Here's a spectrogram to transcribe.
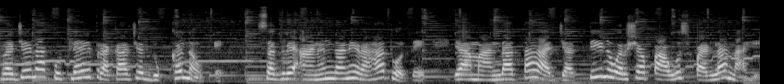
प्रजेला कुठल्याही प्रकारचे दुःख नव्हते. सगळे आनंदाने राहत होते. या मांदाता राज्यात तीन वर्ष पाऊस पडला नाही.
